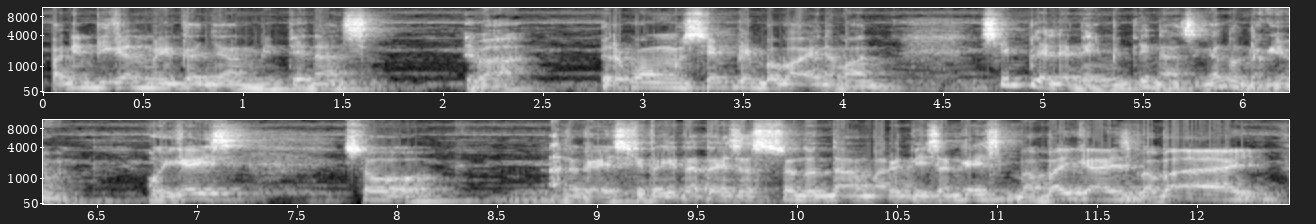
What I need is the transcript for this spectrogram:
panindigan mo yung kanyang maintenance. Di ba? Pero kung simpleng babae naman, simple lang yung maintenance. Ganun lang yun. Okay guys? So, ano guys, kita-kita tayo sa susunod na maritisan guys. Bye-bye guys, bye-bye!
